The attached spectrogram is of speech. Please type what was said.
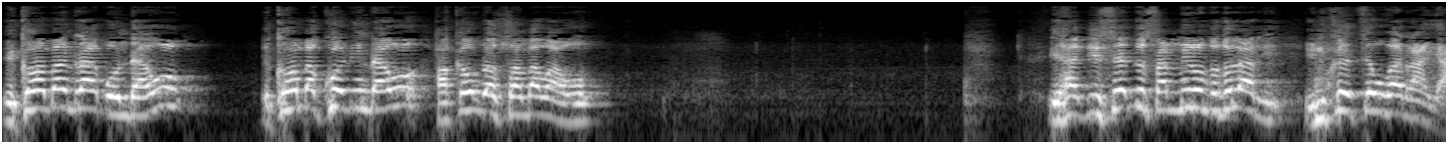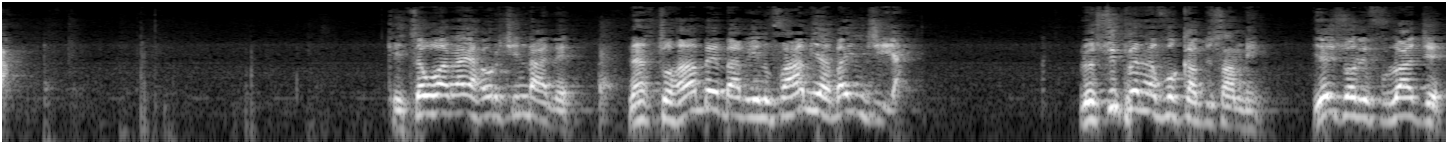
ikawamba ndabo ndawo ikawamba kweli ndawo hakaunda swamba wao ihadise de 100 millions de dollars ilukete waraya kete waraya horchindane na tuhambe babi nufahamu yamba njia le super avocat du sambi yeiswarifulaje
